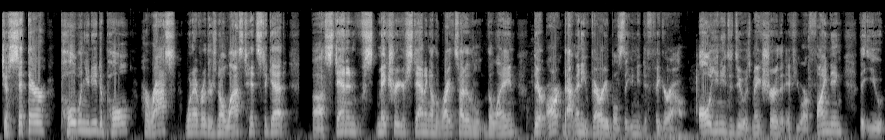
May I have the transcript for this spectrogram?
Just sit there, pull when you need to pull, harass whenever there's no last hits to get. Uh, stand and make sure you're standing on the right side of the- lane. There aren't that many variables that you need to figure out. All you need to do is make sure that if you are finding that you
